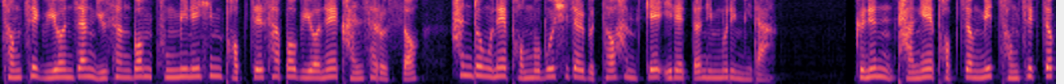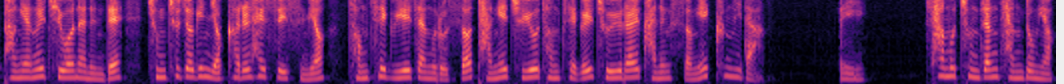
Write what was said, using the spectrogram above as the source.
정책위원장 유상범 국민의힘 법제사법위원회 간사로서 한동훈의 법무부 시절부터 함께 일했던 인물입니다. 그는 당의 법적 및 정책적 방향을 지원하는데 중추적인 역할을 할 수 있으며 정책위회장으로서 당의 주요 정책을 조율할 가능성이 큽니다. A. 사무총장 장동혁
